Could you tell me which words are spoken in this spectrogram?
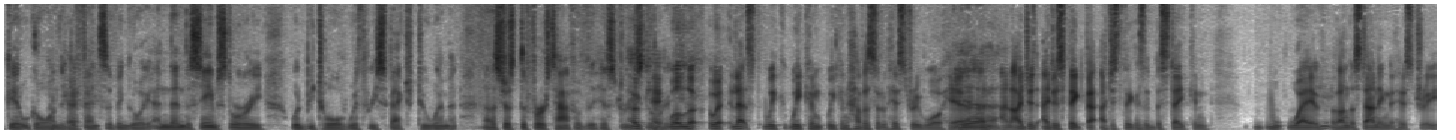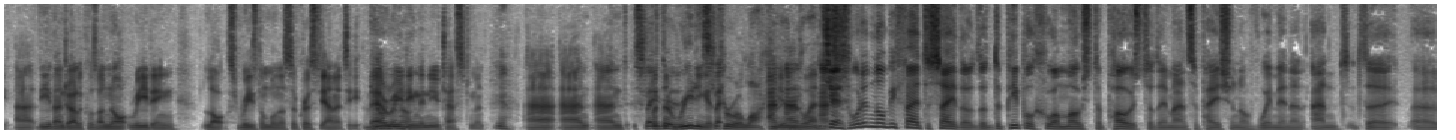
get, go on okay. the defensive and go. And then the same story would be told with respect to women. Now, that's just the first half of the history okay. story. Well, look, let's we, we can we can have a sort of history war here, yeah. and, and I just I just think that I just think there's a mistaken way of, of, understanding the history. Uh, the evangelicals are not reading Locke's reasonableness of Christianity. They're no, no, reading no. the New Testament. Yeah. Uh, and, and slavery, but they're reading it sla- through a Lockean and, lens. Yes, would it not be fair to say, though, that the people who are most opposed to the emancipation of women and, and the, uh,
